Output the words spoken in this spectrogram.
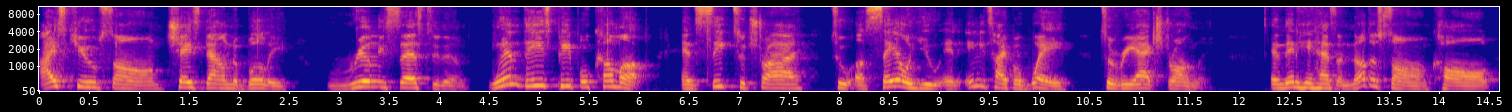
Ice Cube's song, Chase Down the Bully, really says to them when these people come up and seek to try to assail you in any type of way, to react strongly. And then he has another song called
